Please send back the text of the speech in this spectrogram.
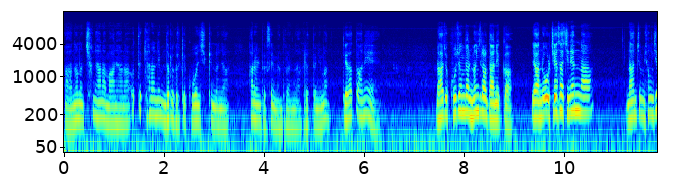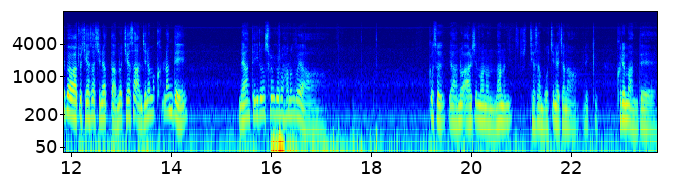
아 너는 천에 하나 만에 하나 어떻게 하나님 너를 그렇게 구원시켰느냐 하나님 백성이 만들었냐 그랬더니만 대답도 안 해. 나 아주 구정날 명절날 다니까 야 너 오늘 제사 지냈나? 난 좀 형 집에 와가지고 제사 지냈다. 너 제사 안 지내면 큰일 난대. 내한테 이런 설교를 하는 거야. 그래서 야 너 알지만은 나는 제사 못 지내잖아. 이렇게 그러면 안 돼.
